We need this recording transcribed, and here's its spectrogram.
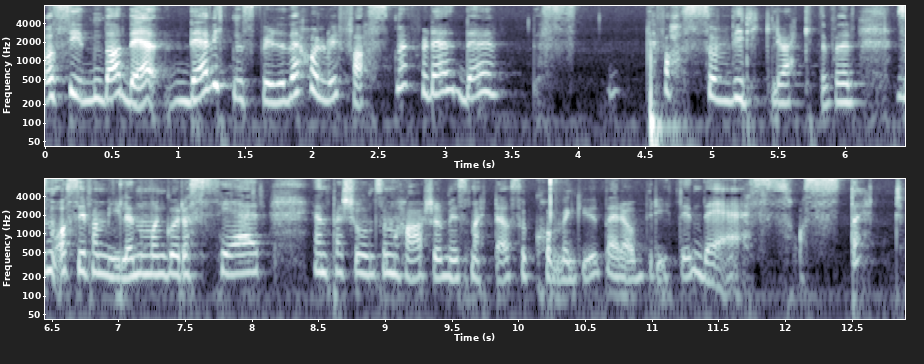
Og siden da, det, det vitnesbyrdet det holder vi fast med, for det, det det var så virkelig vekte for liksom oss i familien. Når man går og ser en person som har så mye smerte, og så kommer Gud bare og bryter inn, det er så sterkt.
